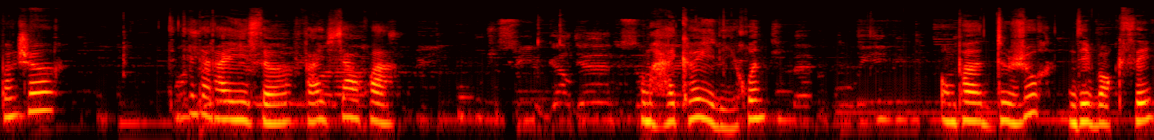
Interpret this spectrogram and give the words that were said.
Bonjour，今天带来一则法语笑话。我们还可以离婚。On peut toujours divorcer.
